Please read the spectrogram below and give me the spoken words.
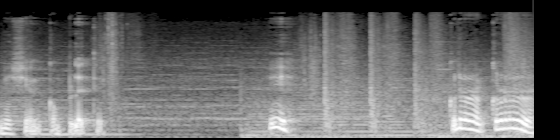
Mission completed. ¡Eh! Crrr.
